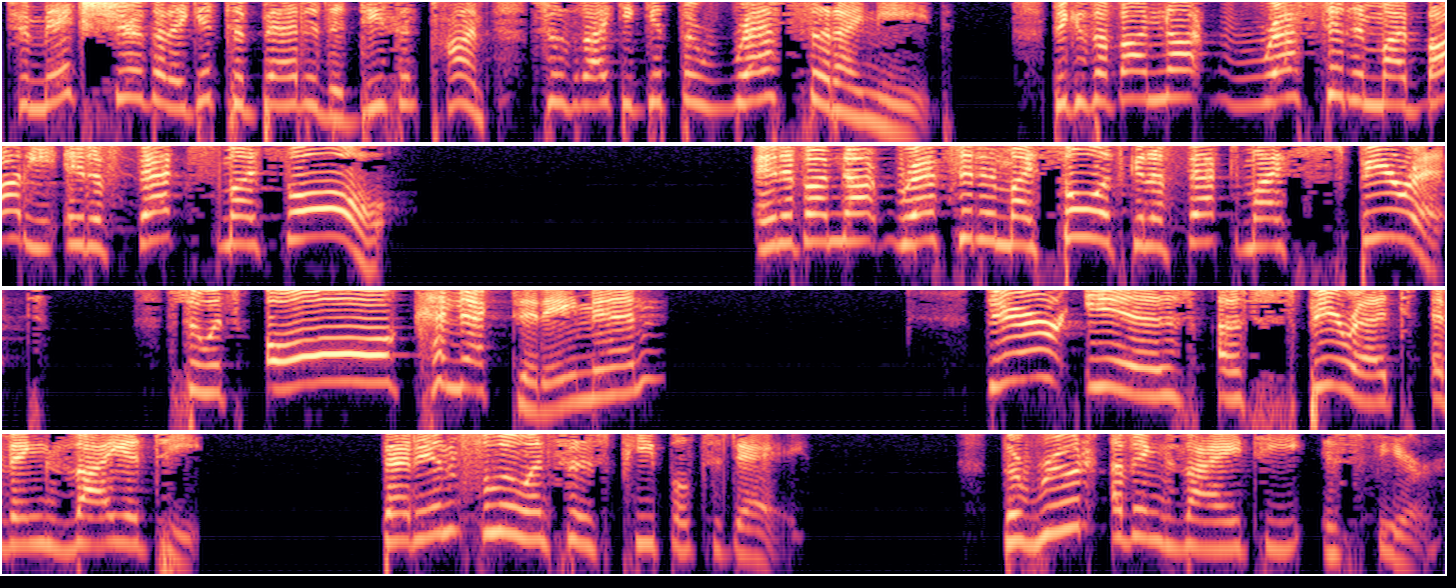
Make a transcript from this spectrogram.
to make sure that I get to bed at a decent time so that I can get the rest that I need. Because if I'm not rested in my body, it affects my soul. And if I'm not rested in my soul, it's going to affect my spirit. So it's all connected. Amen. There is a spirit of anxiety that influences people today. The root of anxiety is fear.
